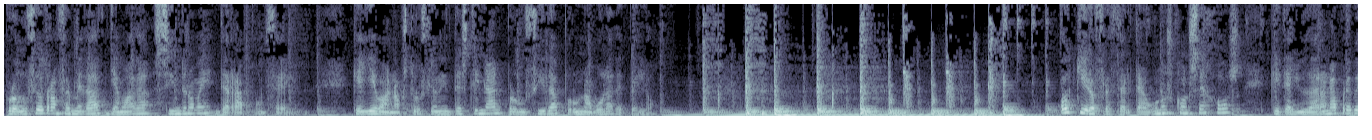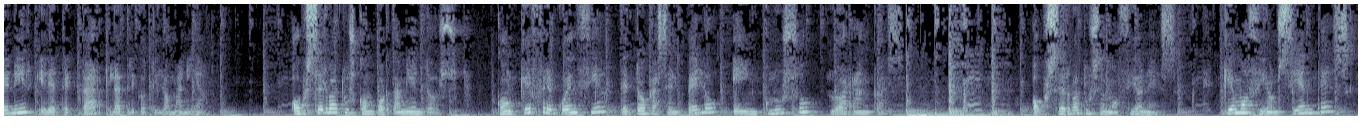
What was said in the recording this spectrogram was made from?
produce otra enfermedad llamada síndrome de Rapunzel, que llevan a obstrucción intestinal producida por una bola de pelo. Hoy quiero ofrecerte algunos consejos que te ayudarán a prevenir y detectar la tricotilomanía. Observa tus comportamientos. ¿Con qué frecuencia te tocas el pelo e incluso lo arrancas? Observa tus emociones. ¿Qué emoción sientes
